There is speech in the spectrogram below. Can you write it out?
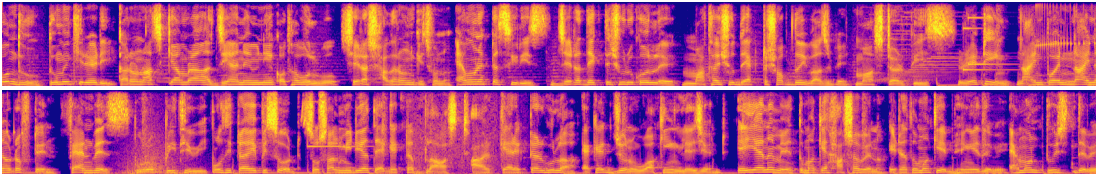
বন্ধু, তুমি কি রেডি কারণ আজকে আমরা অ্যানিমে নিয়ে কথা বলব, সেটা সাধারণ কিছু না। এমন একটা সিরিজ যেটা দেখতে শুরু করলে মাথায় শুধু একটা শব্দই বাজবে masterpiece rating nine point nine out of ten fan base পুরো পৃথিবী। প্রতিটা এপিসোড সোশ্যাল মিডিয়াতে এক একটা ব্লাস্ট আর ক্যারেক্টারগুলা এক একজন ওয়াকিং লেজেন্ড এই অ্যানিমে তোমাকে হাসাবে না, এটা তোমাকে ভেঙে দেবে। এমন টুইস্ট দেবে,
